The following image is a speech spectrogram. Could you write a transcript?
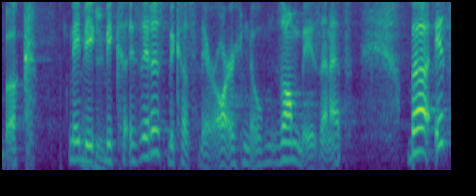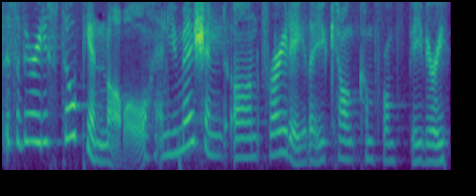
book. Maybe because it is because there are no zombies in it. But it's, it's a very dystopian novel. And you mentioned on Friday that you come from a very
